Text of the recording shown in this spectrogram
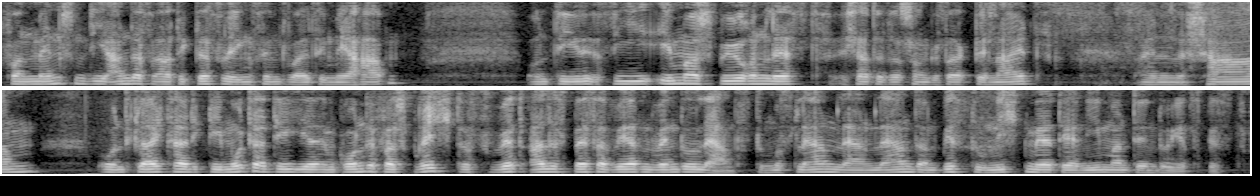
von Menschen, die andersartig deswegen sind, weil sie mehr haben. Und die sie immer spüren lässt, ich hatte das schon gesagt, den Neid, eine Scham, und gleichzeitig die Mutter, die ihr im Grunde verspricht, es wird alles besser werden, wenn du lernst. Du musst lernen, lernen, lernen, dann bist du nicht mehr der Niemand, den du jetzt bist.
